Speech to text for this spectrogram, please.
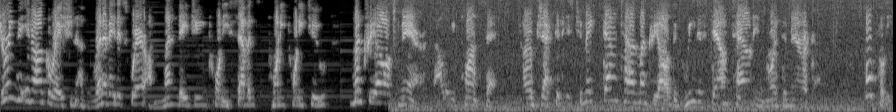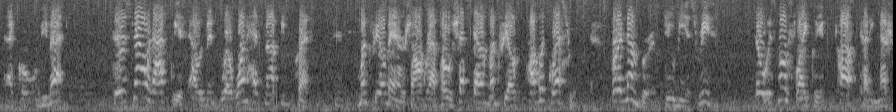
During the inauguration of the renovated square on Monday, June 27, 2022, Montreal's mayor, Valerie Plante, said, Our objective is to make downtown Montreal the greenest downtown in North America. Hopefully that goal will be met. There is now an aqueous element where one has not been present since Montreal Mayor Jean Drapeau shut down Montreal's public restrooms for a number of dubious reasons, though it was most likely a cost-cutting measure.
